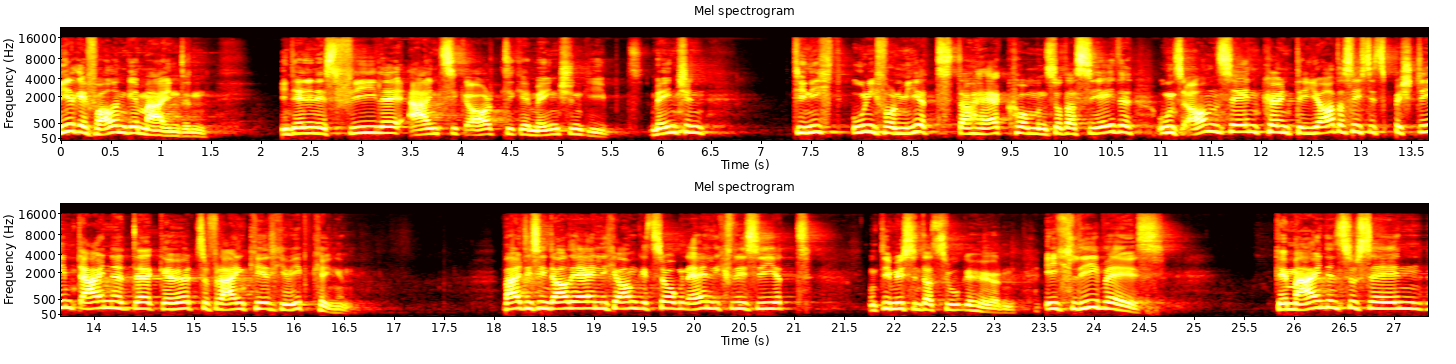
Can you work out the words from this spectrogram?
Mir gefallen Gemeinden, in denen es viele einzigartige Menschen gibt. Menschen, die nicht uniformiert daherkommen, so dass jeder uns ansehen könnte, ja, das ist jetzt bestimmt einer, der gehört zur Freien Kirche Wipkingen. Weil die sind alle ähnlich angezogen, ähnlich frisiert und die müssen dazugehören. Ich liebe es, Gemeinden zu sehen,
